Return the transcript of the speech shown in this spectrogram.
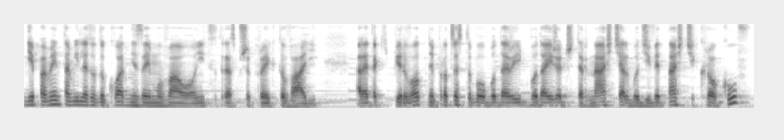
nie pamiętam ile to dokładnie zajmowało, oni to teraz przeprojektowali, ale taki pierwotny proces to było bodaj, bodajże 14 albo 19 kroków,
